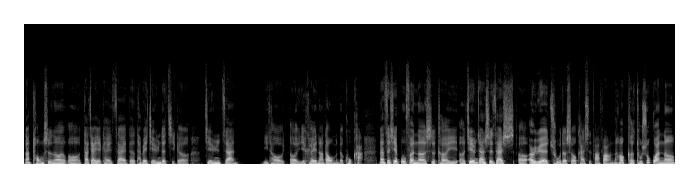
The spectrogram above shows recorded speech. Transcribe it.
那同时呢，呃，大家也可以在的台北捷运的几个捷运站。里头呃也可以拿到我们的库卡，那这些部分呢是可以呃捷运站是在呃二月初的时候开始发放，然后可图书馆呢，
